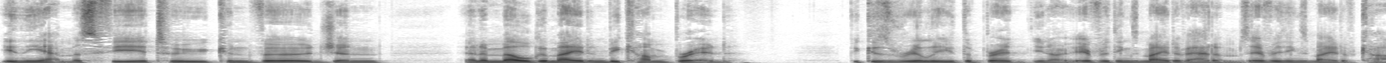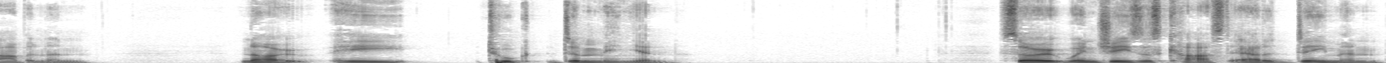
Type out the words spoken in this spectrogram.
in the atmosphere to converge and, and amalgamate and become bread? Because really, the bread, you know, everything's made of atoms, everything's made of carbon. And no, he took dominion. So when Jesus cast out a demon,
